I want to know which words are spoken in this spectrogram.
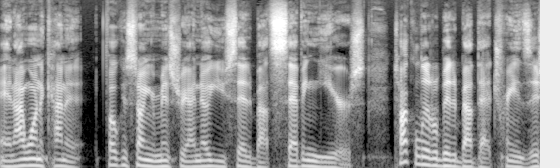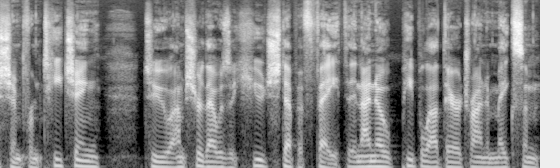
And I want to kind of focus on your ministry. I know you said about seven years. Talk a little bit about that transition from teaching to, I'm sure that was a huge step of faith. And I know people out there are trying to make some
